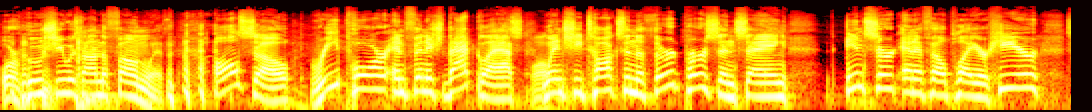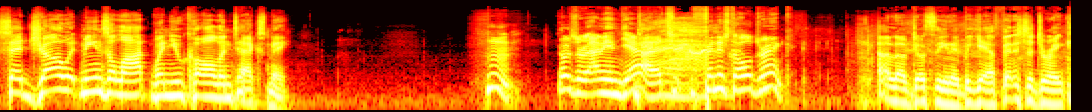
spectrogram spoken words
or who she was on the phone with. Also, repour and finish that glass when she talks in the third person saying, Insert NFL player here said, Joe, it means a lot when you call and text me. Hmm. Those are, I mean, yeah, that's, finish the whole drink. I love Josina, but yeah, finish the drink.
